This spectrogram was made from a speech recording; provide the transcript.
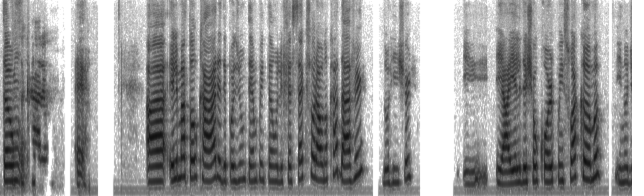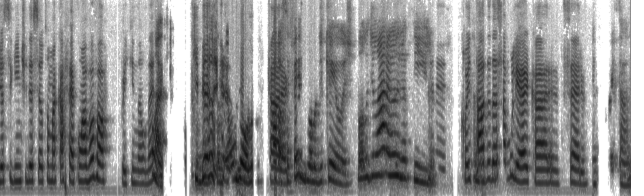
Então. Nossa, cara. É. Ah, ele matou o cara, depois de um tempo, então, ele fez sexo oral no cadáver do Richard. E, e aí ele deixou o corpo em sua cama e no dia seguinte desceu tomar café com a vovó. Porque não, né? Ué, que, que beleza. Um bolo. Cara, oh, você fez bolo de que hoje? Bolo de laranja, filha. É, coitada dessa mulher, cara. Sério. Coitada.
